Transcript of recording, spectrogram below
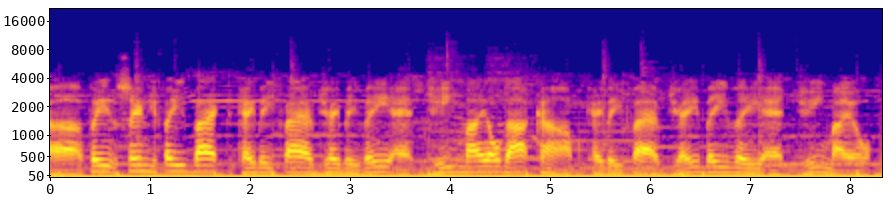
Uh, feed, send your feedback to kb5jbv at gmail.com. kb5jbv at gmail.com.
